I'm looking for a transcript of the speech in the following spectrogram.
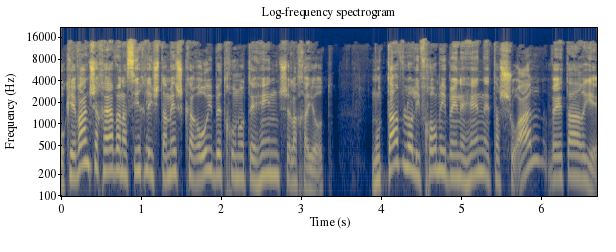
וכיוון שחייב הנסיך להשתמש כראוי בתכונותיהן של החיות, מוטב לו לבחור מביניהן את השועל ואת האריה.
